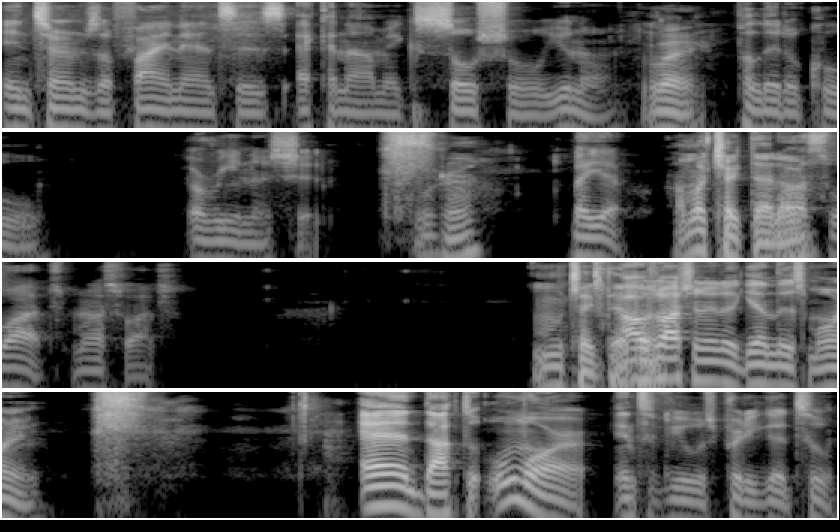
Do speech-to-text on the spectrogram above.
in terms of finances economic social you know Right. political arena shit Okay. but yeah I'm gonna check that out. must watch must watch I'm gonna check that i was watching it again this morning and dr umar interview was pretty good too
